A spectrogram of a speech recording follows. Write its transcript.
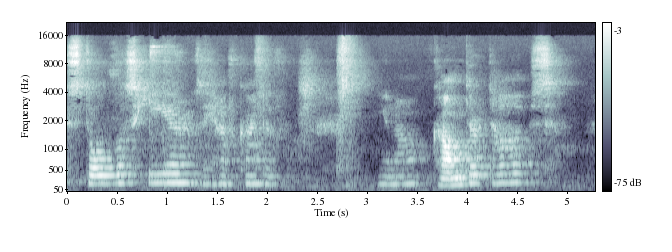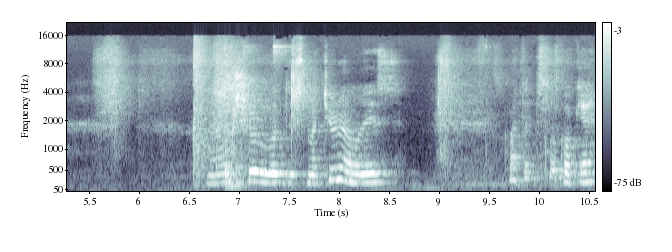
stove was here. They have kind of, you know, countertops. I'm not sure what this material is, but it's look okay.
